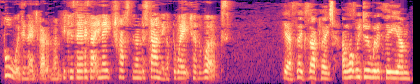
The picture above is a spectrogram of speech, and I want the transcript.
forward in their development because there's that innate trust and understanding of the way each other works. Yes, exactly. And what we do with the um,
